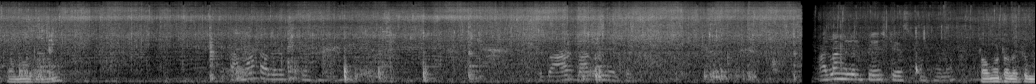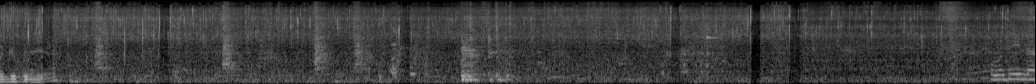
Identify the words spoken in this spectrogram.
டமாட்டோ டமாட்டோலாம் బాగా బాగా అల్లం వెల్లుల్లి పేస్ట్ వేసుకుంటాను టమాటాలతో మగ్గిపోయినాయా పుదీనా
